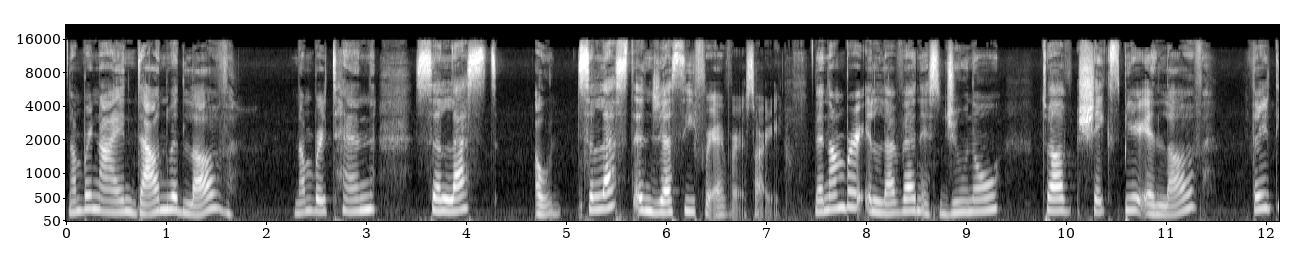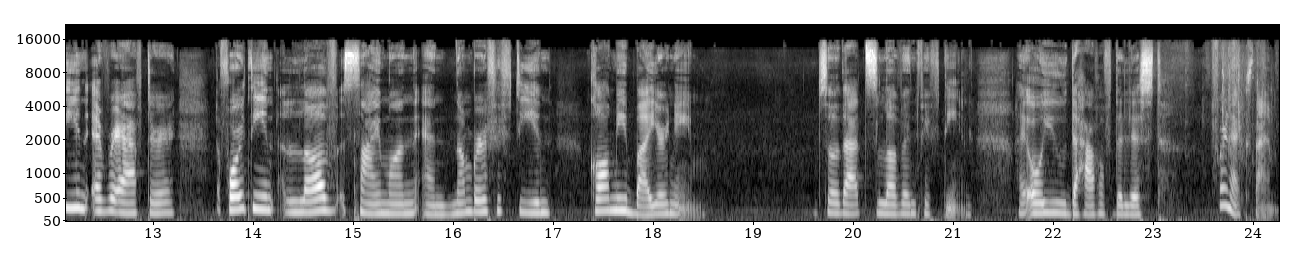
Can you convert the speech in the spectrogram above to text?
Number 9 Down with Love. Number 10 Celeste oh, Celeste and Jesse Forever. Sorry. The number 11 is Juno. 12, Shakespeare in Love. 13, Ever After. 14, Love Simon. And number 15, Call Me By Your Name. So that's Love and 15. I owe you the half of the list for next time.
